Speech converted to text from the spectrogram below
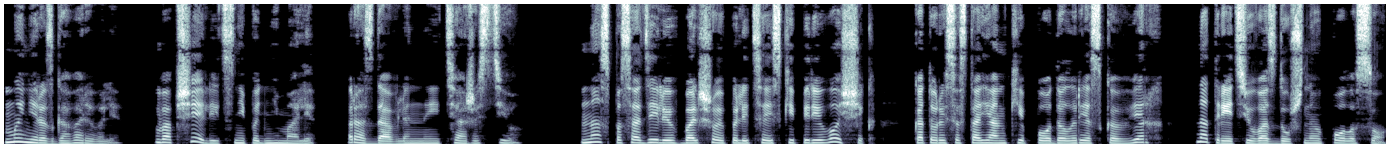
Мы не разговаривали, вообще лиц не поднимали, раздавленные тяжестью. Нас посадили в большой полицейский перевозчик, который со стоянки подал резко вверх на третью воздушную полосу.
